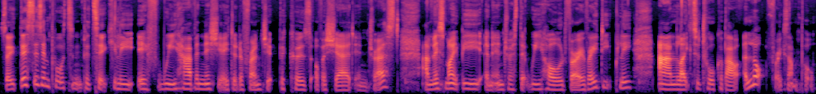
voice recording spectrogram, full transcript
So, this is important, particularly if we have initiated a friendship because of a shared interest. And this might be an interest that we hold very, very deeply and like to talk about a lot, for example.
